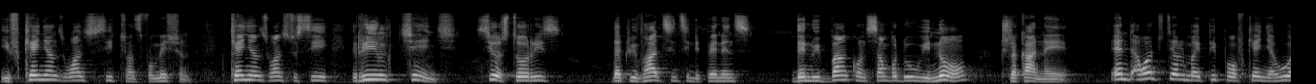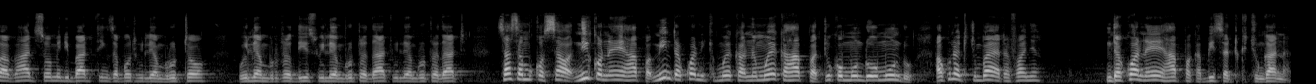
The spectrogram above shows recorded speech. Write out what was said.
if Kenyans want to see transformation, Kenyans want to see real change, see your stories that we've had since independence, then we bank on somebody we know tutakaa na yeye. And I want to tell my people of Kenya who have heard so many bad things about William Ruto, William Ruto this, William Ruto that, William Ruto that. Sasa mko sawa, niko na yeye hapa. Mimi nitakuwa nikimweka namweka hapa, tuko mundu mundu. Hakuna kitu mbaya atafanya. Nitakuwa na yeye hapa kabisa tukichungana.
